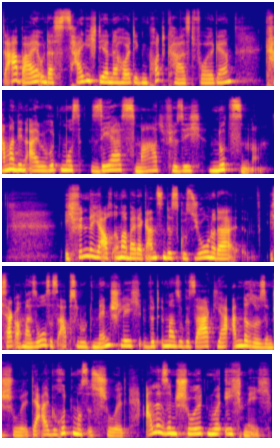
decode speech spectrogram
Dabei, und das zeige ich dir in der heutigen Podcast-Folge, kann man den Algorithmus sehr smart für sich nutzen. Ich finde ja auch immer bei der ganzen Diskussion oder ich sage auch mal so, es ist absolut menschlich, wird immer so gesagt, ja, andere sind schuld, der Algorithmus ist schuld, alle sind schuld, nur ich nicht.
